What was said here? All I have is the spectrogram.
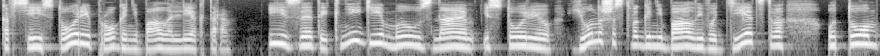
ко всей истории про Ганнибала Лектора. И из этой книги мы узнаем историю юношества Ганнибала, его детства, о том,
